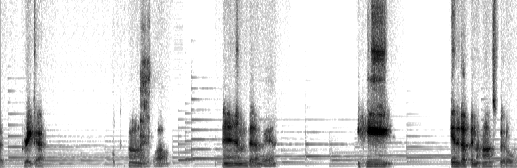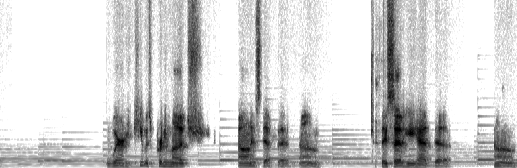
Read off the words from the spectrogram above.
a great guy. Um, wow. And uh, oh, he ended up in the hospital where he, he was pretty much on his deathbed. Um, they said he had to um,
